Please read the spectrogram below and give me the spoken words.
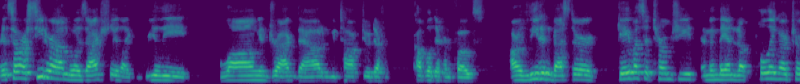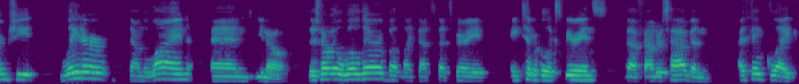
And so our seed round was actually like really long and dragged out, and we talked to a different couple of different folks our lead investor gave us a term sheet and then they ended up pulling our term sheet later down the line and you know there's no ill will there but like that's that's very atypical experience that founders have and i think like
